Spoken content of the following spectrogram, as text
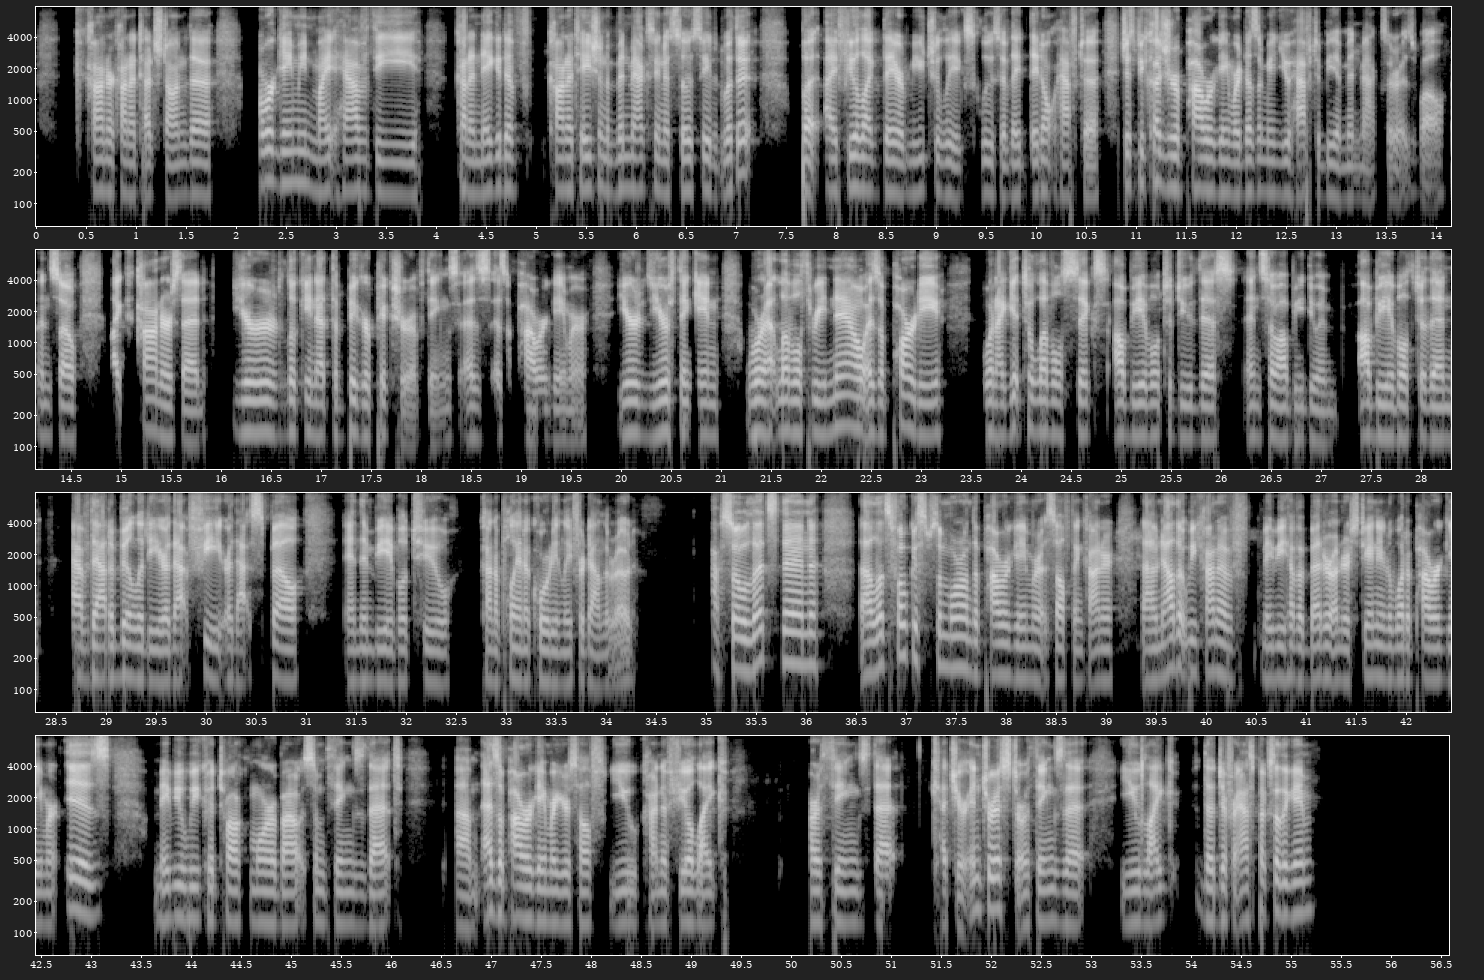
connor kind of touched on the power gaming might have the kind of negative connotation of min maxing associated with it but I feel like they are mutually exclusive. They, they don't have to just because you're a power gamer doesn't mean you have to be a min maxer as well. And so, like Connor said, you're looking at the bigger picture of things as as a power gamer. You're you're thinking we're at level 3 now as a party. When I get to level 6, I'll be able to do this and so I'll be doing I'll be able to then have that ability or that feat or that spell and then be able to kind of plan accordingly for down the road. So let's then uh, let's focus some more on the power gamer itself, then Connor. Uh, now that we kind of maybe have a better understanding of what a power gamer is, maybe we could talk more about some things that, um, as a power gamer yourself, you kind of feel like are things that catch your interest or things that you like the different aspects of the game.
